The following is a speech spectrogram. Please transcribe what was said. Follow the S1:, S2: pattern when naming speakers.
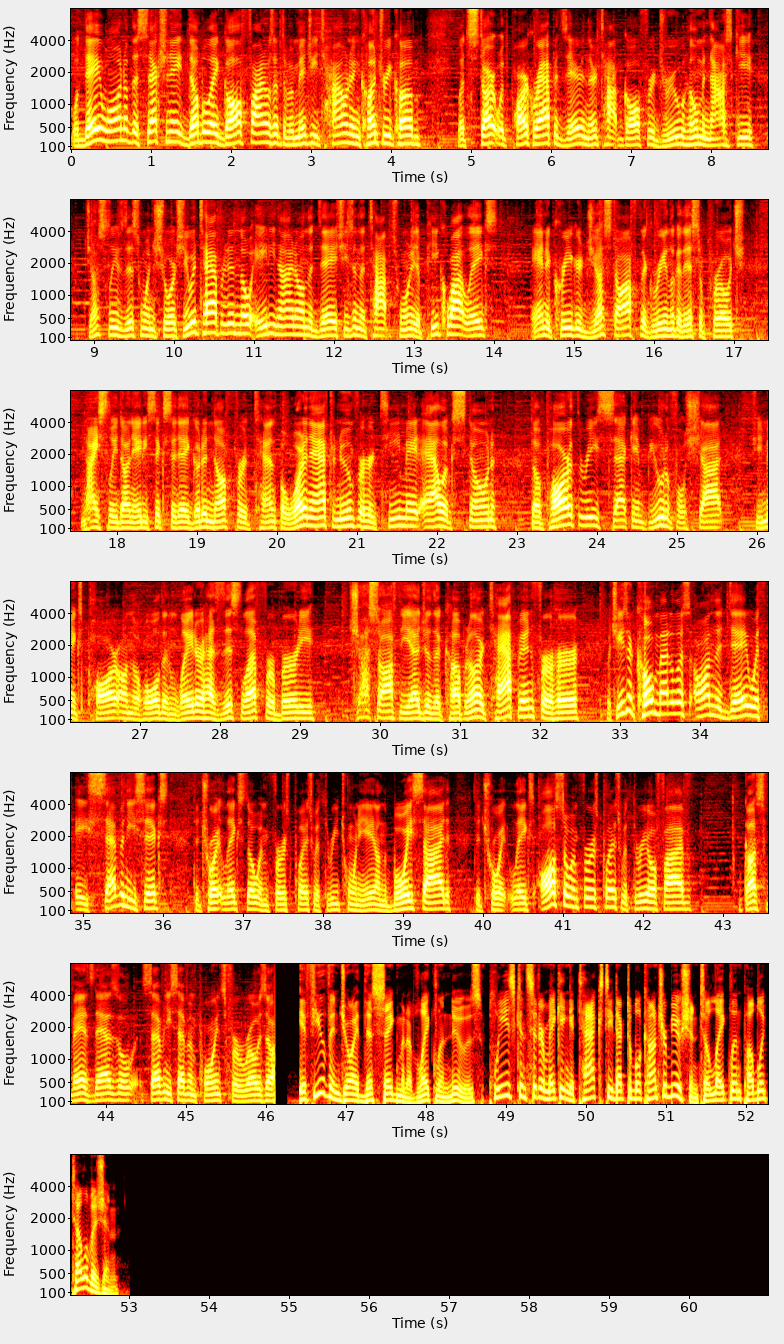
S1: Well, day one of the Section 8 AA Golf Finals at the Bemidji Town and Country Club. Let's start with Park Rapids there, and their top golfer, Drew Hilmanowski, just leaves this one short. She would tap it in, though, 89 on the day. She's in the top 20. The Pequot Lakes, Anna Krieger just off the green. Look at this approach. Nicely done, 86 today. Good enough for 10th, but what an afternoon for her teammate, Alex Stone. The par three second, beautiful shot. She makes par on the hole, then later has this left for birdie just off the edge of the cup. Another tap in for her, but she's a co-medalist on the day with a 76. Detroit Lakes, though, in first place with 328. On the boys' side, Detroit Lakes also in first place with 305. Gus Van Dazzle, 77 points for Roseau.
S2: If you've enjoyed this segment of Lakeland News, please consider making a tax-deductible contribution to Lakeland Public Television.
